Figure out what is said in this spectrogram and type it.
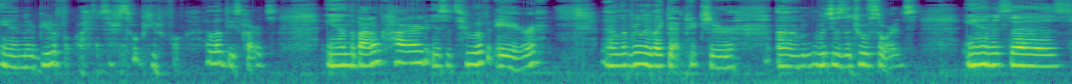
and they're beautiful. They're so beautiful. I love these cards. And the bottom card is a Two of Air. And I really like that picture, um, which is the Two of Swords. And it says,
